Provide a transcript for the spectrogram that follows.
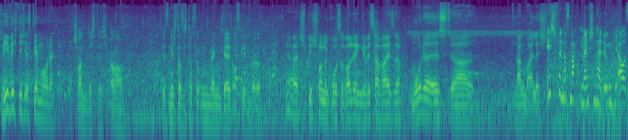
Wie wichtig ist dir Mode? Schon wichtig, aber jetzt nicht, dass ich dafür Unmengen Geld ausgeben würde. Ja, es spielt schon eine große Rolle in gewisser Weise. Mode ist ja langweilig. Ich finde, das macht einen Menschen halt irgendwie aus.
